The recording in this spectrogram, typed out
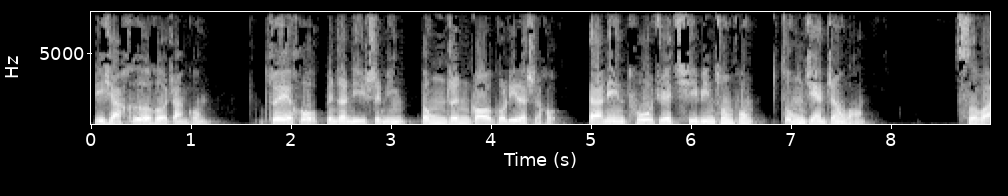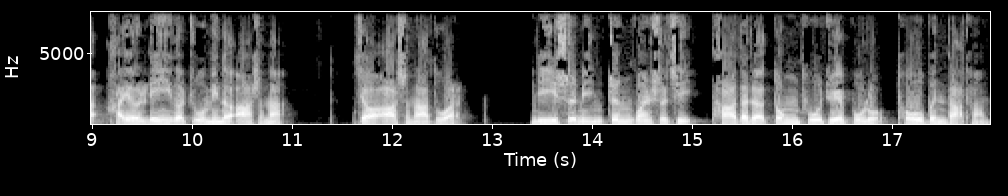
立下赫赫战功，最后跟着李世民东征高句丽的时候，带领突厥骑兵冲锋，中箭阵亡。此外，还有另一个著名的阿史那，叫阿史那杜尔。李世民贞观时期，他带着东突厥部落投奔大唐，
